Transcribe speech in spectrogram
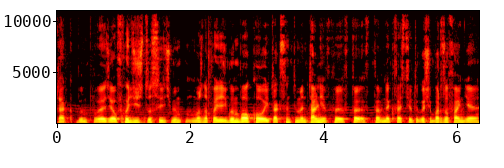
tak bym powiedział, wchodzisz dosyć, bym, można powiedzieć, głęboko i tak sentymentalnie w, w, w pewne kwestie. Tego się bardzo fajnie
